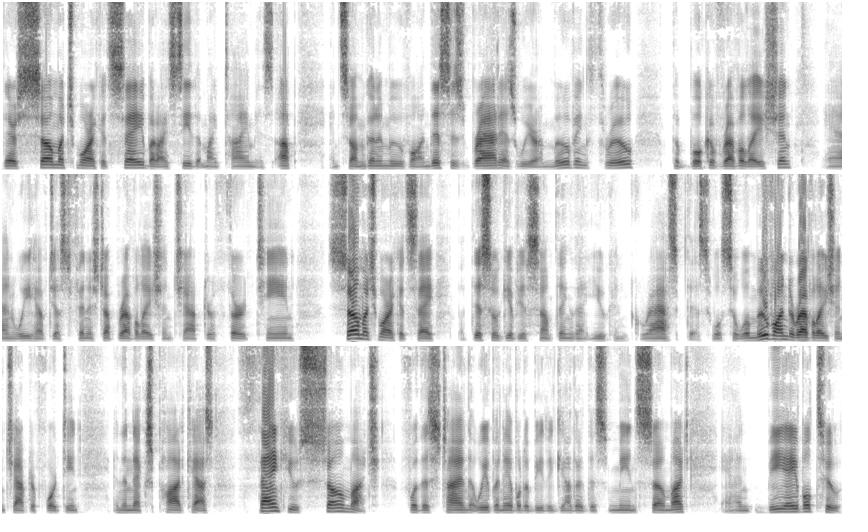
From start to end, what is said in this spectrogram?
There's so much more I could say, but I see that my time is up. And so I'm going to move on. This is Brad as we are moving through the book of Revelation. And we have just finished up Revelation chapter 13. So much more I could say, but this will give you something that you can grasp this. Well, so we'll move on to Revelation chapter 14 in the next podcast. Thank you so much for this time that we've been able to be together. This means so much. And be able to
